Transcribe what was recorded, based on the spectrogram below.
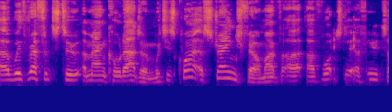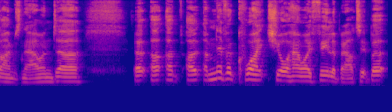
uh, with reference to a man called Adam, which is quite a strange film, I've uh, I've watched it a few times now, and uh, uh, I, I, I'm never quite sure how I feel about it. But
